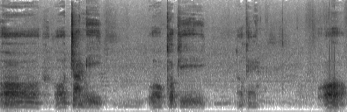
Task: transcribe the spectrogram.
Oh, oh, Tommy. Oh, Cookie. Okay. Oh.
